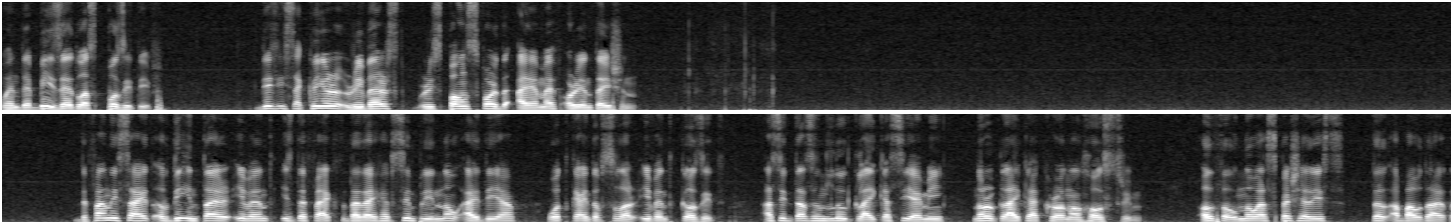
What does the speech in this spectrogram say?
when the BZ was positive. This is a clear reverse response for the IMF orientation. The funny side of the entire event is the fact that I have simply no idea what kind of solar event caused it, as it doesn't look like a CME nor like a coronal hole stream. Although NOAA specialists tell about a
